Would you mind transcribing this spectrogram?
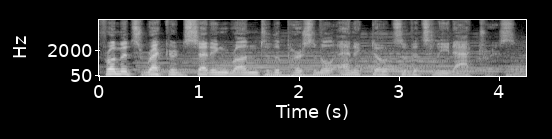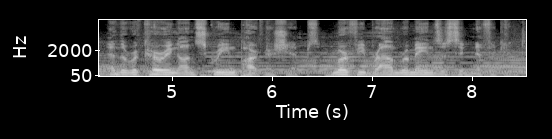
From its record setting run to the personal anecdotes of its lead actress and the recurring on screen partnerships, Murphy Brown remains a significant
